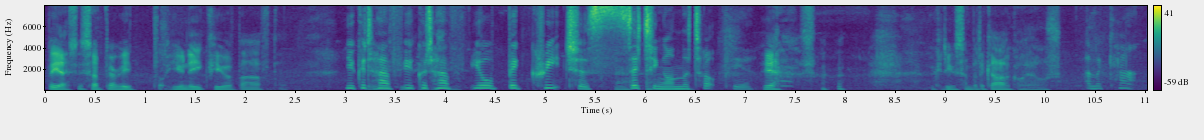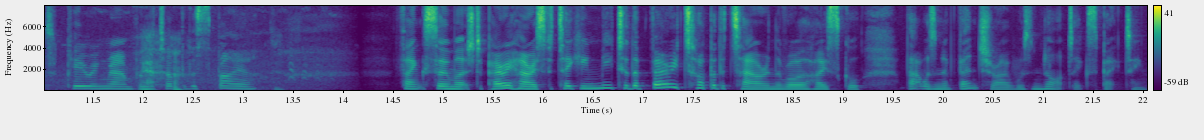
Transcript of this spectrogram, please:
But yes, it's a very sort of unique view of Bath. You could have you could have your big creatures sitting on the top here, Yes. we could use some of the gargoyles. And a cat peering round from Yeah. the top of the spire. Thanks so much to Perry Harris for taking me to the very top of the tower in the Royal High School. That was an adventure I was not expecting.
